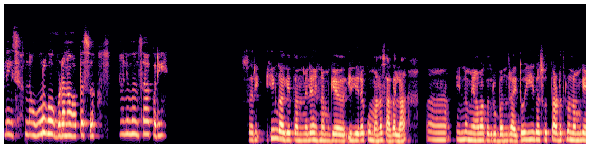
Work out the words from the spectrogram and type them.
ಪ್ಲೀಸ್ ನಾವು ಊರಿಗೆ ಹೋಗ್ಬಿಡೋಣ ವಾಪಸ್ಸು ನಿಮ್ಮನ್ನು ಸಾಕು ರೀ. ಸರಿ ಹಿಂಗಾಗಿತ್ತು ಅಂದಮೇಲೆ ನಮಗೆ ಇಲ್ಲಿರೋಕ್ಕೂ ಮನಸ್ಸಾಗಲ್ಲ. ಇನ್ನೊಮ್ಮೆ ಯಾವಾಗಾದರೂ ಬಂದ್ರಾಯಿತು. ಈಗ ಸುತ್ತಾಡಿದ್ರು ನಮಗೆ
